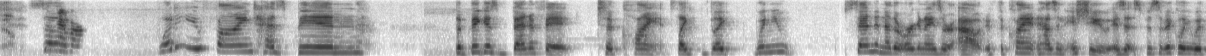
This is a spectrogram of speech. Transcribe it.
so, so what do you find has been the biggest benefit to clients? Like, like when you send another organizer out, if the client has an issue, is it specifically with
